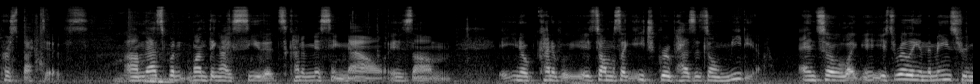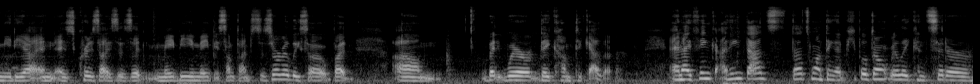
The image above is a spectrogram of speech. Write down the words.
perspectives. Um, that's one one thing I see that's kind of missing now is um, you know kind of it's almost like each group has its own media. And so, like, it's really in the mainstream media, and as criticized as it may be, maybe sometimes deservedly so, but, um, but where they come together. And I think I think that's that's one thing that people don't really consider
